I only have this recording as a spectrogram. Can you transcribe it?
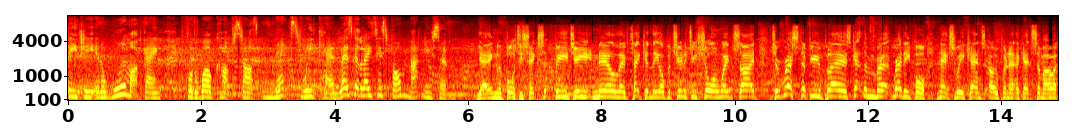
Fiji in a warm up game before the World Cup starts next weekend. Let's get the latest from Matt Newsom. Yeah, England 46, Fiji nil. They've taken the opportunity, Shaun Wane's side, to rest a few players, get them ready for next weekend's opener against Samoa.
